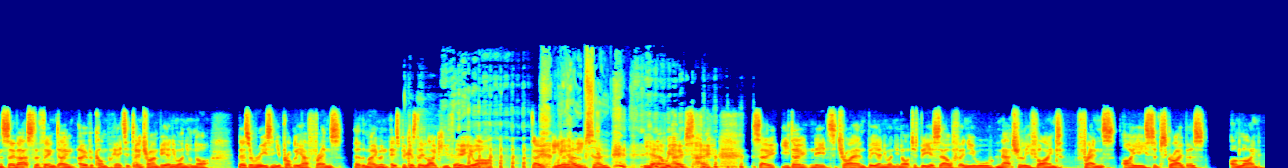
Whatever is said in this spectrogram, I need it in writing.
And so that's the thing. Don't overcomplicate it. Don't try and be anyone you're not. There's a reason you probably have friends at the moment. It's because they like you for who you are. Don't, you we hope need, so. yeah, we hope so. so you don't need to try and be anyone you're not. Just be yourself, and you will naturally find friends, i.e., subscribers, online.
